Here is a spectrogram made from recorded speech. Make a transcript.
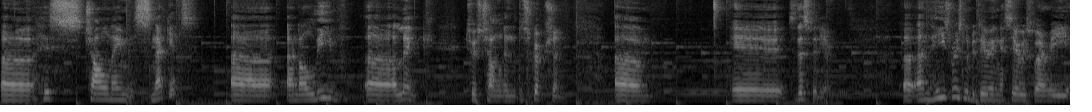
Uh, his channel name is Sneckit, uh, and I'll leave uh, a link to his channel in the description um, to this video. Uh, and he's recently been doing a series where he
